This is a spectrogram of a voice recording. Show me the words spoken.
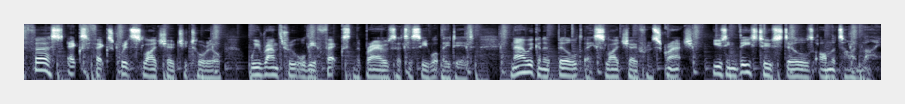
the first XEffects Grid slideshow tutorial, we ran through all the effects in the browser to see what they did. Now we're going to build a slideshow from scratch using these two stills on the timeline.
